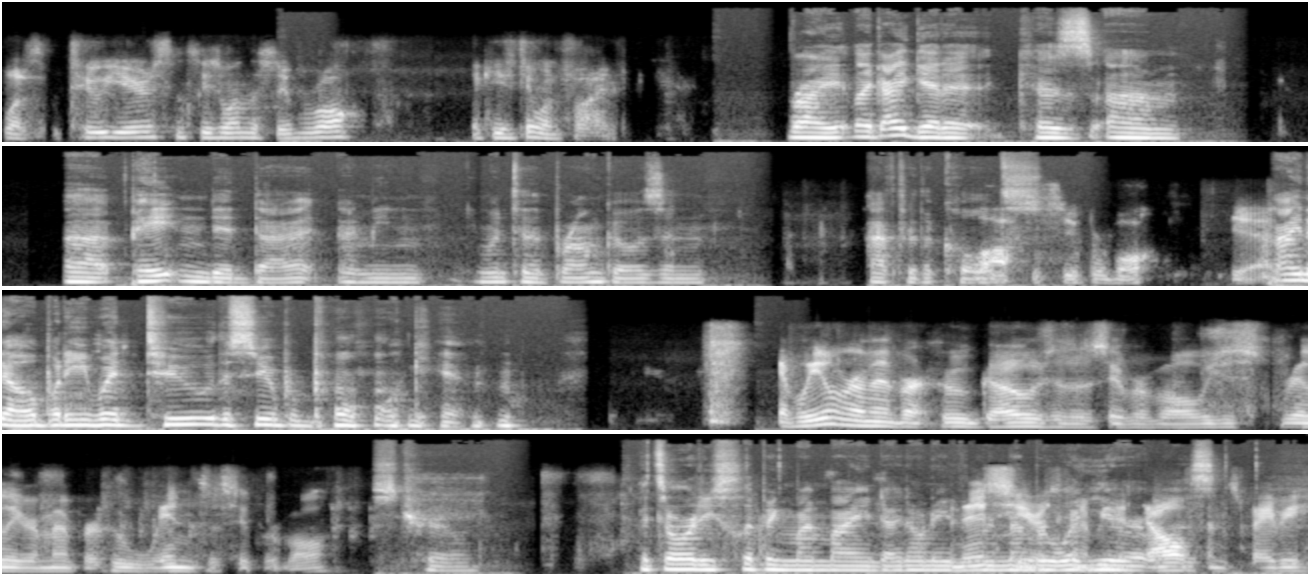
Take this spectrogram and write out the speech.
what's it, two years since he's won the Super Bowl. Like he's doing fine. Right, like I get it because um, uh, Peyton did that. I mean, he went to the Broncos and after the Colts Lost the Colts. Super Bowl. Yeah. I know, but he went to the Super Bowl again. If we don't remember who goes to the Super Bowl, we just really remember who wins the Super Bowl. it's true. It's already slipping my mind. I don't even And this year remember it's going what to be year the it was. Dolphins, baby.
